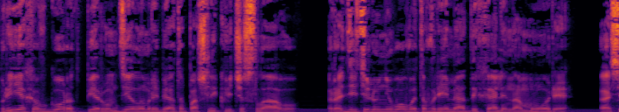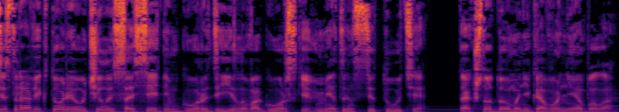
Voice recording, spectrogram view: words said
Приехав в город, первым делом ребята пошли к Вячеславу. Родители у него в это время отдыхали на море, а сестра Виктория училась в соседнем городе Еловогорске в мединституте. так что дома никого не было.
